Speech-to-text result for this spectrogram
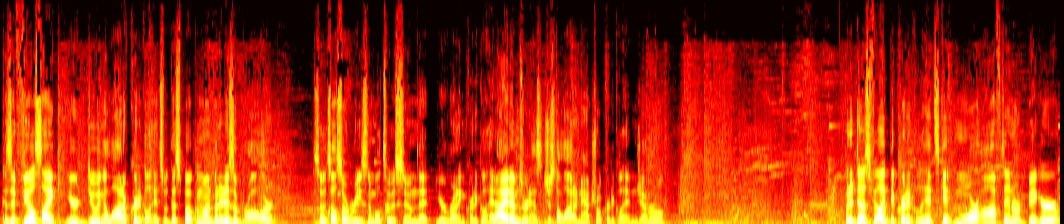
Because it feels like you're doing a lot of critical hits with this Pokemon, but it is a brawler. So it's also reasonable to assume that you're running critical hit items, or it has just a lot of natural critical hit in general. But it does feel like the critical hits get more often or bigger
